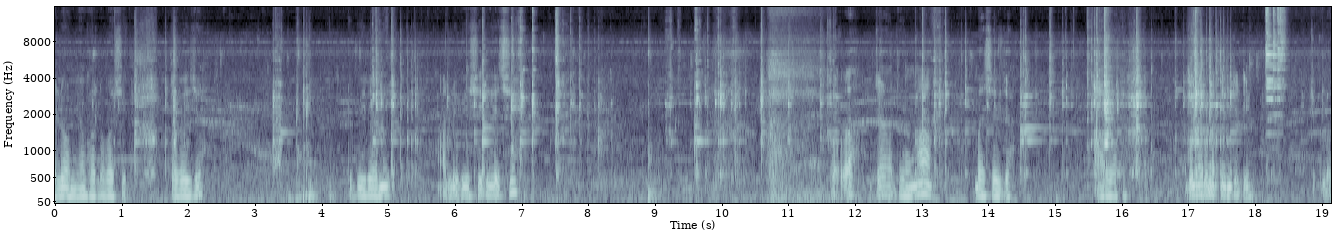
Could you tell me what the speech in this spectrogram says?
আলু আমিও ভালোবাসি। তবে এই যে একটু বিরিয়ানির আলু বেশি দিয়েছি। বাবা, যা ব্যাস এই যা। আর দেখো গুনে গুনে তিনটে ডিম। চলো।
